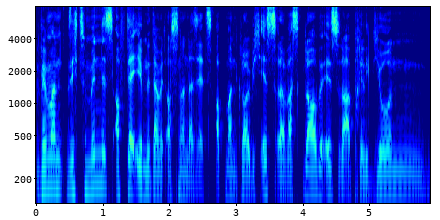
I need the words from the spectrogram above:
wenn man sich zumindest auf der Ebene damit auseinandersetzt, ob man gläubig ist oder was Glaube ist oder ob Religion,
